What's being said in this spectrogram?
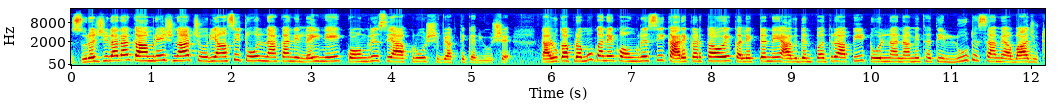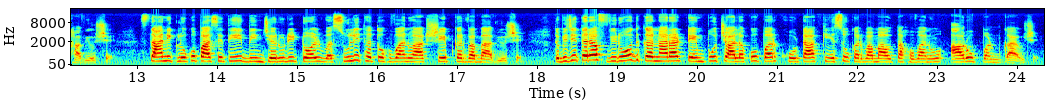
સુરત જિલ્લાના કામરેજના ચોર્યાસી ટોલ નાકાને લઈને કોંગ્રેસે આક્રોશ વ્યક્ત કર્યો છે. તાલુકા પ્રમુખ અને કોંગ્રેસી કાર્યકર્તાઓએ કલેક્ટરને આવેદનપત્ર આપી ટોલના નામે થતી લૂંટ સામે અવાજ ઉઠાવ્યો છે. સ્થાનિક લોકો પાસેથી બિનજરૂરી ટોલ વસૂલી થતો હોવાનો આક્ષેપ કરવામાં આવ્યો છે. તો બીજી તરફ વિરોધ કરનારા ટેમ્પો ચાલકો પર ખોટા કેસો કરવામાં આવતા હોવાનો આરોપ પણ મુકાયો છે.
